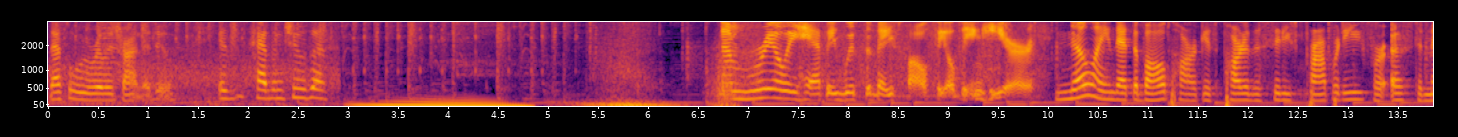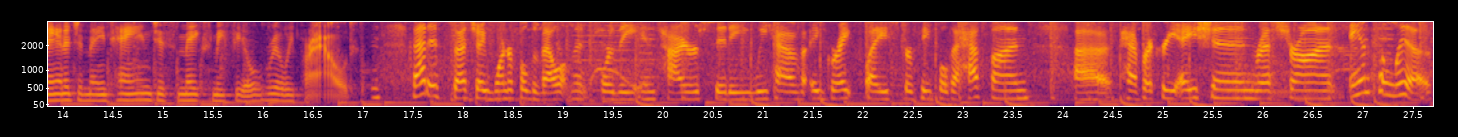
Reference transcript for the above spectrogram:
that's what we're really trying to do, is have them choose us. I'm really happy with the baseball field being here. Knowing that the ballpark is part of the city's property for us to manage and maintain just makes me feel really proud. That is such a wonderful development for the entire city. We have a great place for people to have fun, uh, have recreation, restaurants, and to live.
